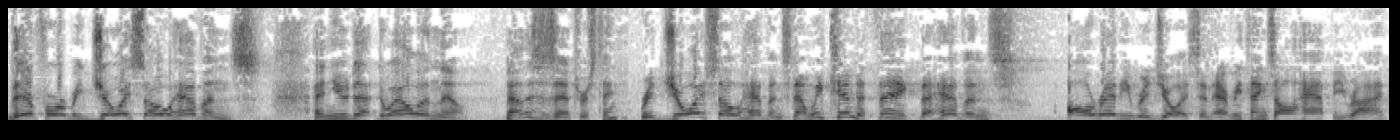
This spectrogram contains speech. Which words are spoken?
Therefore rejoice, O heavens, and you that dwell in them. Now, this is interesting. Rejoice, O heavens. Now, we tend to think the heavens already rejoice and everything's all happy, right?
